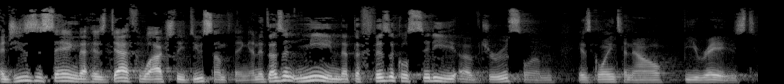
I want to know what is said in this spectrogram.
And Jesus is saying that his death will actually do something. And it doesn't mean that the physical city of Jerusalem is going to now be raised.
